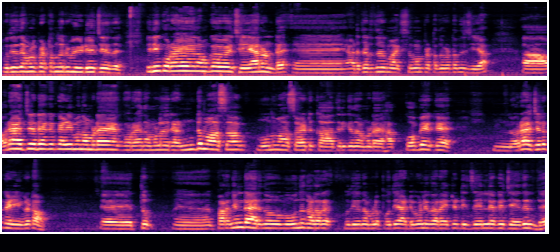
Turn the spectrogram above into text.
പുതിയത് നമ്മൾ പെട്ടെന്നൊരു വീഡിയോ ചെയ്ത് ഇനിയും കുറേ നമുക്ക് ചെയ്യാനുണ്ട്. അടുത്തടുത്ത് മാക്സിമം പെട്ടെന്ന് പെട്ടെന്ന് ചെയ്യാം. ഒരാഴ്ചയുടെയൊക്കെ കഴിയുമ്പോൾ നമ്മുടെ കുറേ നമ്മൾ രണ്ട് മാസം മൂന്ന് മാസമായിട്ട് കാത്തിരിക്കുന്ന നമ്മുടെ ഹക്കോബയൊക്കെ ഒരാഴ്ചയുടെ കഴിയും കേട്ടോ. എത്തും. പറഞ്ഞിട്ടുണ്ടായിരുന്നു മൂന്ന് കളറ്. പുതിയ നമ്മൾ പുതിയ അടിപൊളി വെറൈറ്റി ഡിസൈനിലൊക്കെ ചെയ്തിട്ടുണ്ട്.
